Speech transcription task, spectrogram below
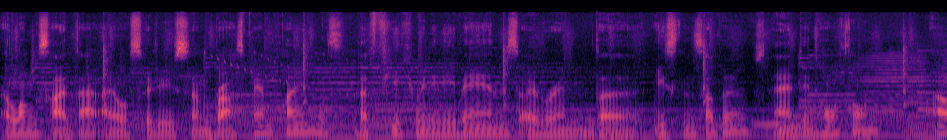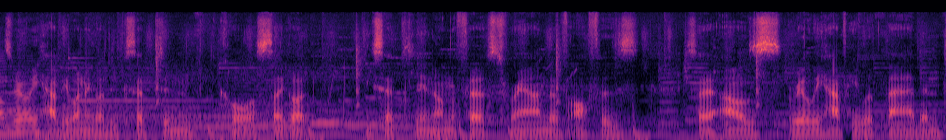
Alongside that I also do some brass band playing with a few community bands over in the eastern suburbs and in Hawthorn. I was really happy when I got accepted in the course. I got accepted in on the first round of offers so I was really happy with that and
